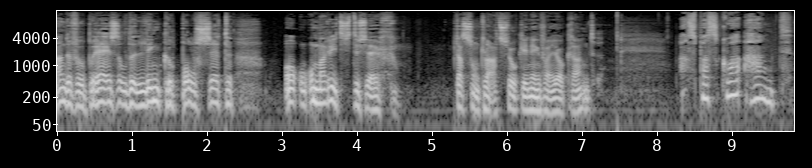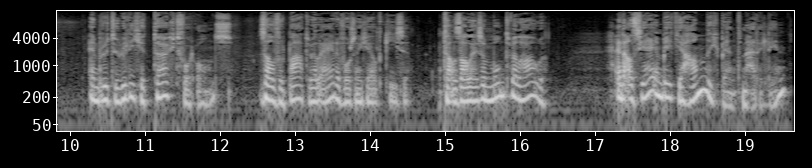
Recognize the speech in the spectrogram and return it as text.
aan de verbrijzelde linkerpols zetten, om maar iets te zeggen. Dat stond laatst ook in een van jouw kranten. Als Pasqua hangt en Brute Willy getuigt voor ons, zal Verbaat wel eieren voor zijn geld kiezen. Dan zal hij zijn mond wel houden. En als jij een beetje handig bent, Marilyn,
